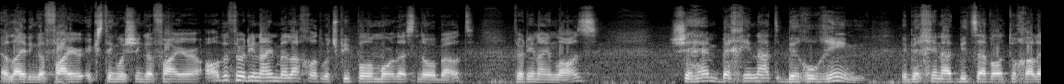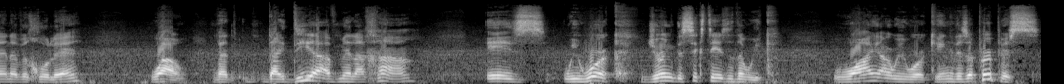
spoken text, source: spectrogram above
uh, lighting a fire, extinguishing a fire, all the 39 melachot which people more or less know about, 39 laws. Shehem bechinat berurim, bechinat bitzavon tochalena v'chule. Wow, that the idea of melacha is we work during the six days of the week. Why are we working? There's a purpose.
